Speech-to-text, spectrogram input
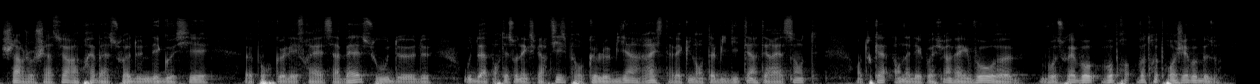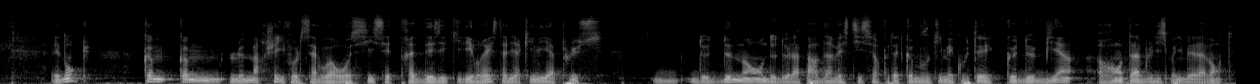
Charge au chasseur après, bah, soit de négocier euh, pour que les frais s'abaissent ou de, d'apporter son expertise pour que le bien reste avec une rentabilité intéressante, en tout cas en adéquation avec vos, euh, vos souhaits, vos, votre projet, vos besoins. Et donc, comme, le marché, il faut le savoir aussi, c'est très déséquilibré, c'est-à-dire qu'il y a plus de demandes de la part d'investisseurs, peut-être comme vous qui m'écoutez, que de biens rentables disponibles à la vente,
